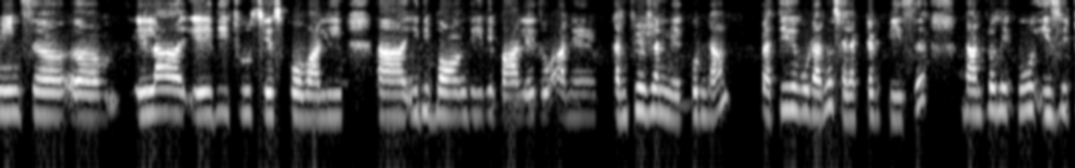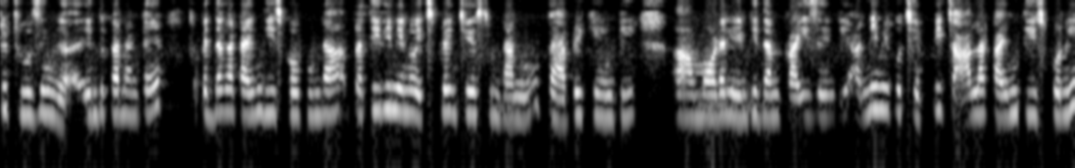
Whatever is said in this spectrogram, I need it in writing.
మీన్స్ ఎలా ఏది చూస్ చేసుకోవాలి ఇది బాగుంది ఇది బాగాలేదు అనే కన్ఫ్యూజన్ లేకుండా ప్రతిదీ కూడాను సెలెక్టెడ్ పీస్ దాంట్లో మీకు ఈజీ టు చూసింగ్ ఎందుకనంటే పెద్దగా టైం తీసుకోకుండా ప్రతిదీ నేను ఎక్స్ప్లెయిన్ చేస్తుంటాను. ఫ్యాబ్రిక్ ఏంటి మోడల్ ఏంటి దాని ప్రైస్ ఏంటి అన్నీ మీకు చెప్పి చాలా టైం తీసుకొని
